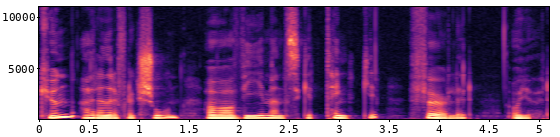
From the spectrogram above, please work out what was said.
kun er en refleksjon av hva vi mennesker tenker, føler og gjør.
